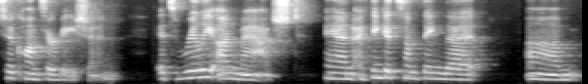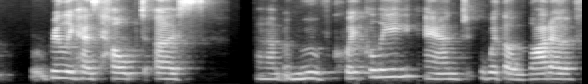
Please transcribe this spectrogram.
to conservation. It's really unmatched. And I think it's something that um, really has helped us um, move quickly and with a lot of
